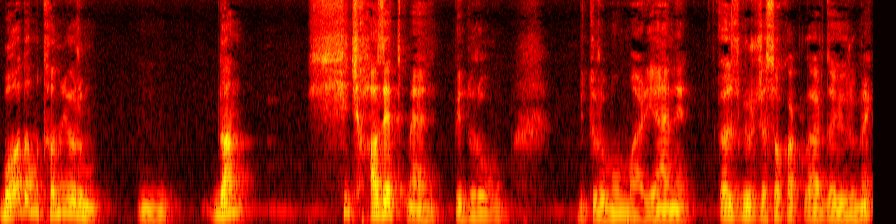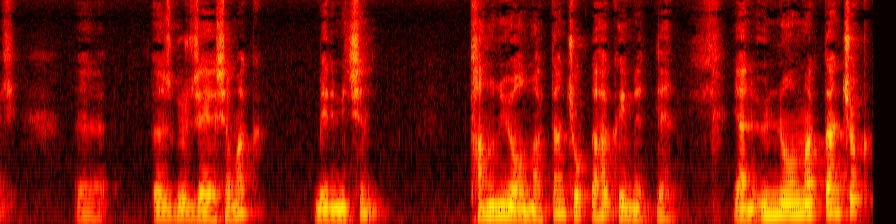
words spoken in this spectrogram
bu adamı tanıyorum dan hiç haz etmeyen bir durumum bir durumum var. Yani özgürce sokaklarda yürümek, e, özgürce yaşamak benim için tanınıyor olmaktan çok daha kıymetli. Yani ünlü olmaktan çok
